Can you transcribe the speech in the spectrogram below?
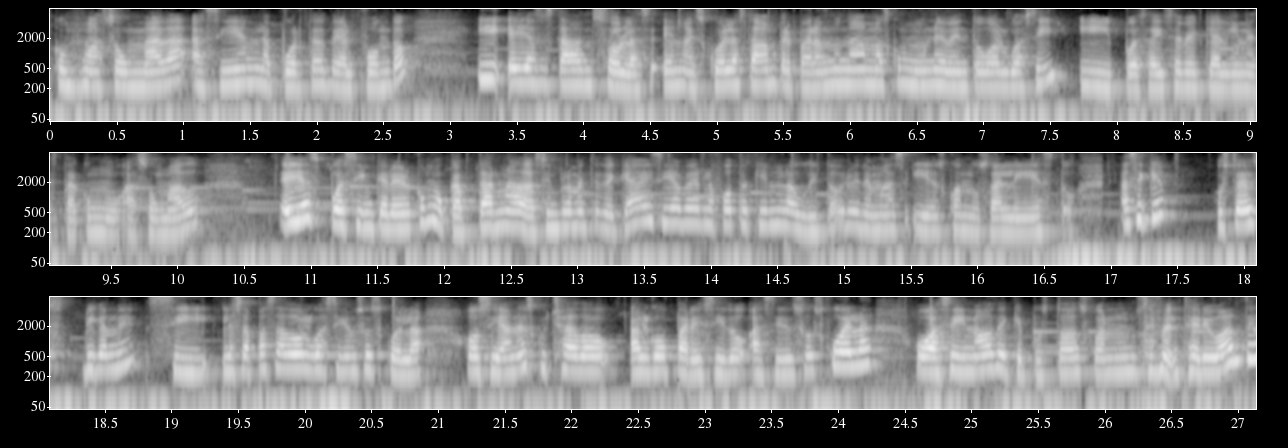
como asomada así en la puerta de al fondo y ellas estaban solas en la escuela, estaban preparando nada más como un evento o algo así y pues ahí se ve que alguien está como asomado. Ellas pues sin querer como captar nada, simplemente de que, ay sí, a ver la foto aquí en el auditorio y demás y es cuando sale esto. Así que Ustedes díganme si les ha pasado algo así en su escuela o si han escuchado algo parecido así de su escuela o así, ¿no? De que pues todas fueron un cementerio antes.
